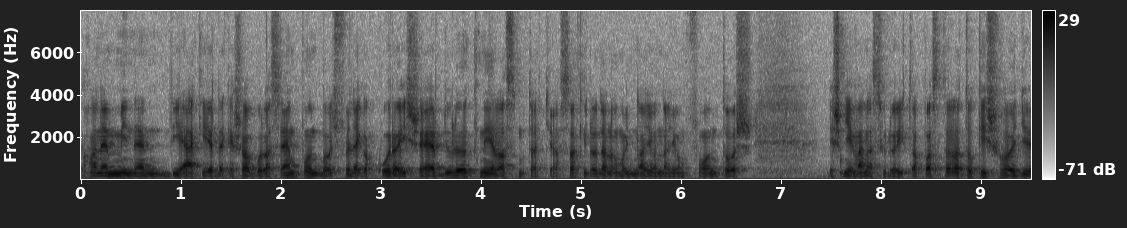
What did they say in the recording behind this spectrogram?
hanem minden diák érdekes abból a szempontból, hogy főleg a korai serdülőknél azt mutatja a szakirodalom, hogy nagyon-nagyon fontos, és nyilván a szülői tapasztalatok is, hogy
